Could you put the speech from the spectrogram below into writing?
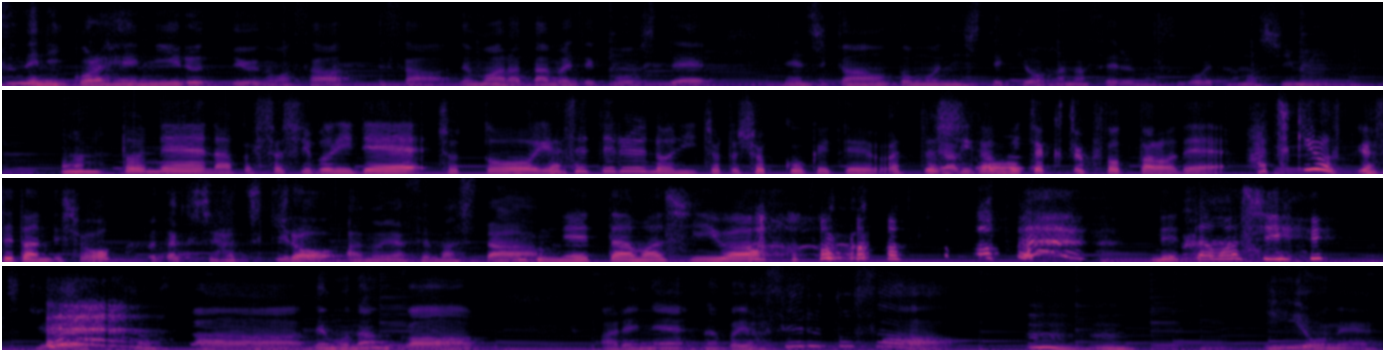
常にここら辺にいるっていうのはさ、あってさ、でも改めてこうして、ね、時間を共にして今日話せるのすごい楽しみ。本当ね、なんか久しぶりで、ちょっと痩せてるのにちょっとショックを受けて、私がめちゃくちゃ太ったので、8キロ痩せたんでしょ？私8キロあの痩せました。8妬ましいわ。妬ましい。キロ痩せました。でもなんか、あれね、なんか痩せるとさ、うんうん。いいよね。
